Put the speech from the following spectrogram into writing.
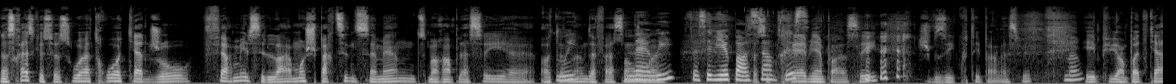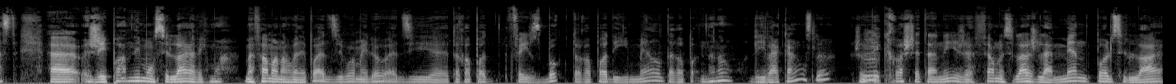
Ne serait-ce que ce soit trois, quatre jours, fermez le cellulaire. Moi, je suis parti une semaine, tu m'as remplacé euh, autonome de façon. Ben euh, oui, ça s'est bien passé ça en plus. Très bien passé. je vous ai écouté par la suite. Et puis en podcast, euh, j'ai pas amené mon cellulaire avec moi. Ma femme en revenait pas. Elle dit ouais, mais là, elle dit euh, t'auras pas de Facebook, t'auras pas d'email, t'auras pas. Non, non, les vacances là. Je mm. décroche cette année, je ferme le cellulaire, je l'amène pas le cellulaire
